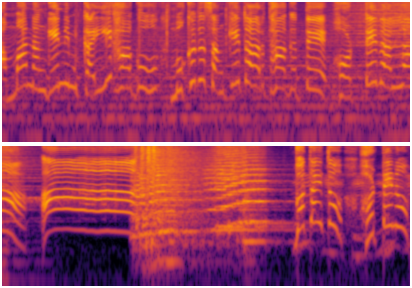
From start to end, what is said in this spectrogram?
ಅಮ್ಮ ನಂಗೆ ನಿಮ್ ಕೈ ಹಾಗೂ ಮುಖದ ಸಂಕೇತ ಅರ್ಥ ಆಗತ್ತೆ. ಹೊಟ್ಟೆದಲ್ಲ. ಗೊತ್ತಾಯ್ತು. ಹೊಟ್ಟೆ ನೋವು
